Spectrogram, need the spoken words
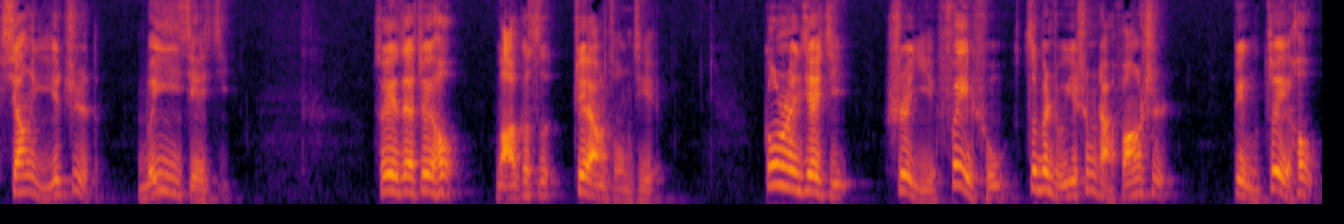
相一致的唯一阶级，所以在最后。马克思这样总结：工人阶级是以废除资本主义生产方式，并最后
